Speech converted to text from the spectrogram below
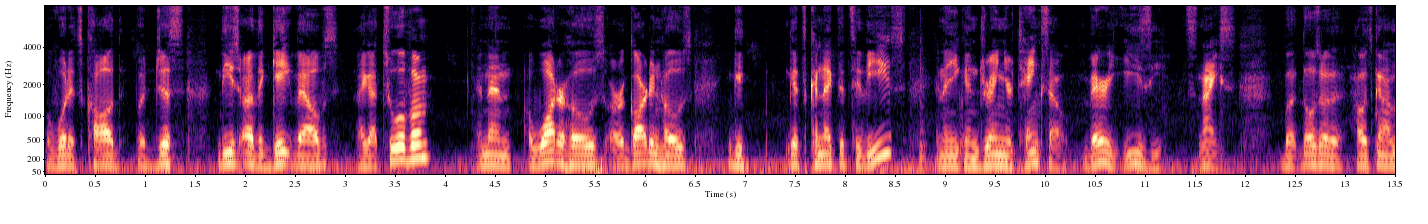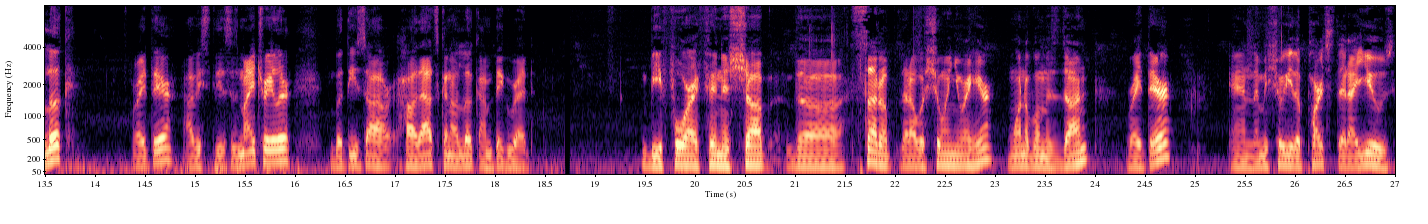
of what it's called, but just these are the gate valves. I got two of them, and then a water hose or a garden hose get, gets connected to these, and then you can drain your tanks out. Very easy. It's nice. But those are the, how it's gonna look right there. Obviously this is my trailer, but these are how that's gonna look on Big Red. Before I finish up the setup that I was showing you right here, one of them is done right there. And let me show you the parts that I use.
